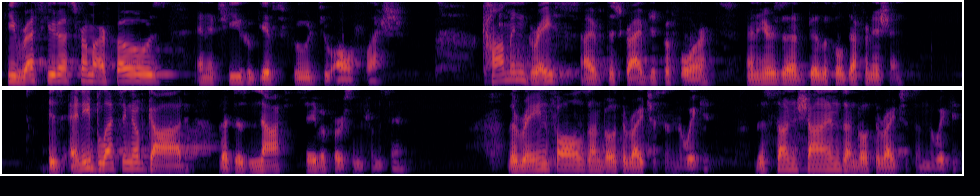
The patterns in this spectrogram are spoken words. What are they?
He rescued us from our foes, and it's He who gives food to all flesh. Common grace, I've described it before, and here's a biblical definition is any blessing of God that does not save a person from sin. The rain falls on both the righteous and the wicked. The sun shines on both the righteous and the wicked.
